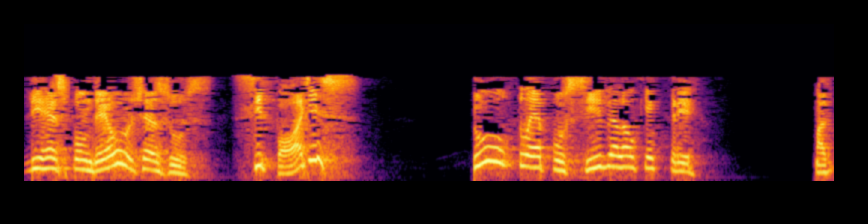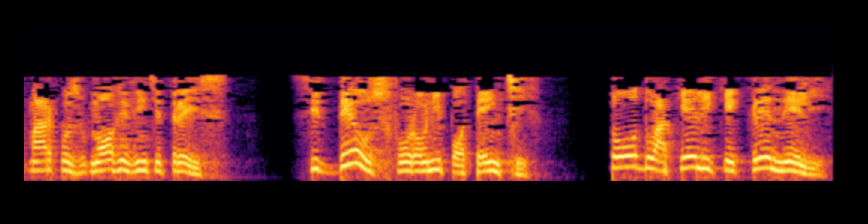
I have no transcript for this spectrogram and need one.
lhe respondeu Jesus: Se podes, tudo é possível ao que crê. Marcos 9, 23. Se Deus for onipotente, todo aquele que crê nele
